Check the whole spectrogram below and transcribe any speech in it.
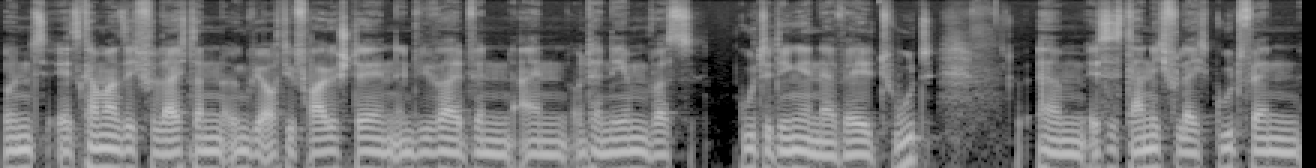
Und jetzt kann man sich vielleicht dann irgendwie auch die Frage stellen, inwieweit, wenn ein Unternehmen was gute Dinge in der Welt tut, ähm, ist es dann nicht vielleicht gut, wenn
